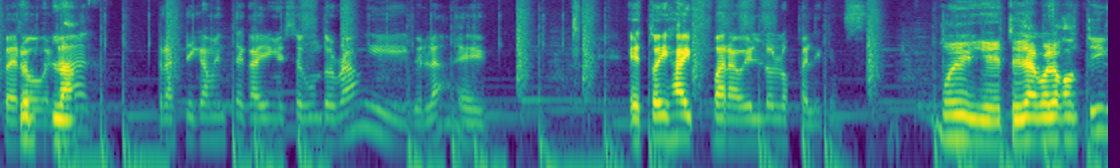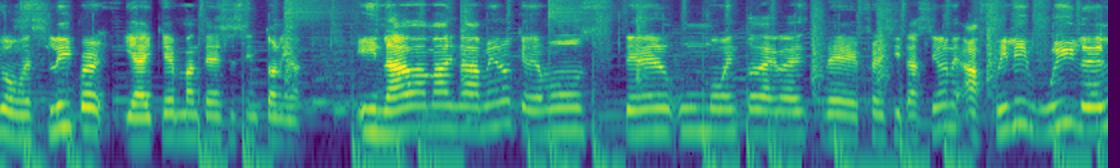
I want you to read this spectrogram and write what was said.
pero ¿verdad? prácticamente cae en el segundo round y ¿verdad? Eh, estoy hype para verlo los Pelicans. Muy bien, estoy de acuerdo contigo, un sleeper y hay que mantenerse sintonía. Y nada más, nada menos, queremos tener un momento de, de felicitaciones a Philip Wheeler,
